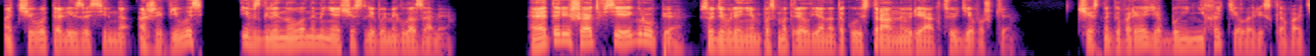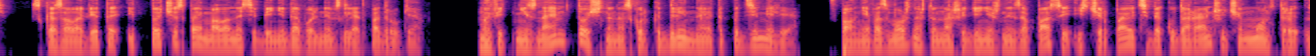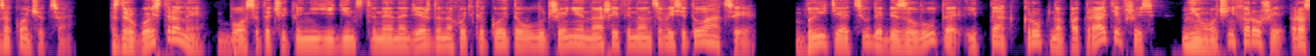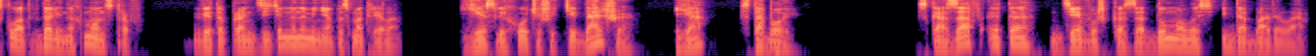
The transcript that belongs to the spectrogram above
Отчего-то Лиза сильно оживилась и взглянула на меня счастливыми глазами. «Это решать всей группе», — с удивлением посмотрел я на такую странную реакцию девушки. Честно говоря, я бы не хотела рисковать, сказала Вета и тотчас поймала на себе недовольный взгляд подруги. Мы ведь не знаем точно, насколько длинное это подземелье. Вполне возможно, что наши денежные запасы исчерпают себя куда раньше, чем монстры закончатся. С другой стороны, босс — это чуть ли не единственная надежда на хоть какое-то улучшение нашей финансовой ситуации. Выйти отсюда без лута и так крупно потратившись не очень хороший расклад в долинах монстров. Вета пронзительно на меня посмотрела. «Если хочешь идти дальше, я с тобой». Сказав это, девушка задумалась и добавила.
